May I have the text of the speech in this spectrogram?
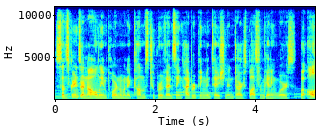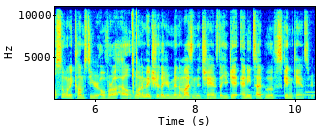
Sunscreens are not only important when it comes to preventing hyperpigmentation and dark spots from getting worse, but also when it comes to your overall health. You want to make sure that you're minimizing the chance that you get any type of skin cancer.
